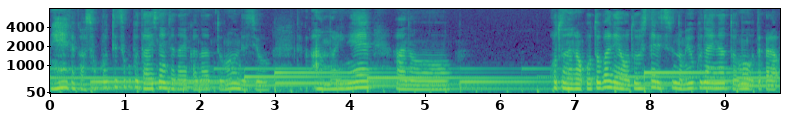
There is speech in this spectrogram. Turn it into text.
ねだからそこってすごく大事なんじゃないかなと思うんですよ。だからあんまりねあの大人の言葉で脅したりするのも良くないなと思う。だから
